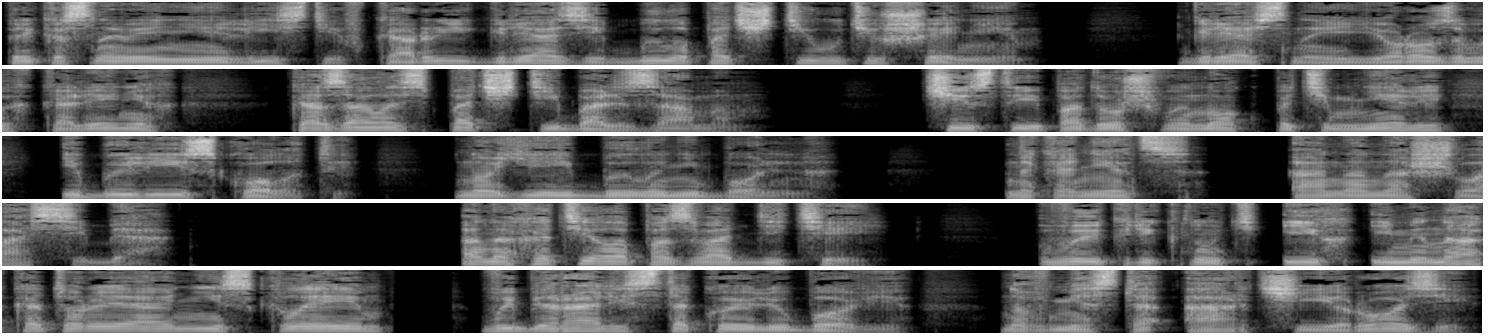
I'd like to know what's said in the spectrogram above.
Прикосновение листьев, коры, грязи было почти утешением. Грязь на ее розовых коленях казалась почти бальзамом. Чистые подошвы ног потемнели и были исколоты, но ей было не больно. Наконец, она нашла себя. Она хотела позвать детей, выкрикнуть их имена, которые они с Клеем выбирали с такой любовью, но вместо Арчи и Рози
